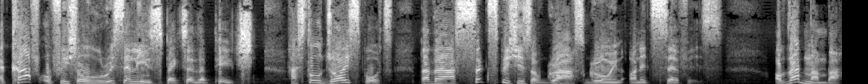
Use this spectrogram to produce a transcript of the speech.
A CAF official who recently inspected the pitch has told Joy Sports that there are six species of grass growing on its surface. Of that number,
